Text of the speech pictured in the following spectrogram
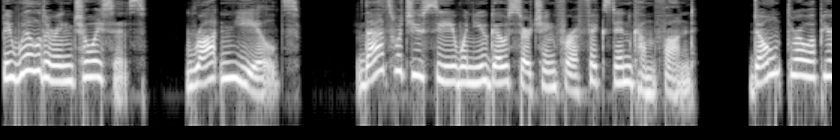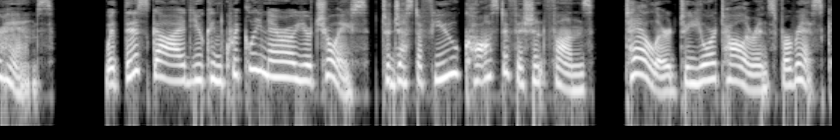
Bewildering choices, rotten yields. That's what you see when you go searching for a fixed income fund. Don't throw up your hands. With this guide, you can quickly narrow your choice to just a few cost efficient funds tailored to your tolerance for risk.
